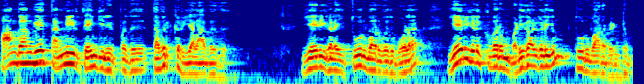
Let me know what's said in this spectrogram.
ஆங்காங்கே தண்ணீர் தேங்கி நிற்பது தவிர்க்க இயலாதது. ஏரிகளை தூர்வாருவது போல ஏரிகளுக்கு வரும் வடிகால்களையும் தூர்வார வேண்டும்.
